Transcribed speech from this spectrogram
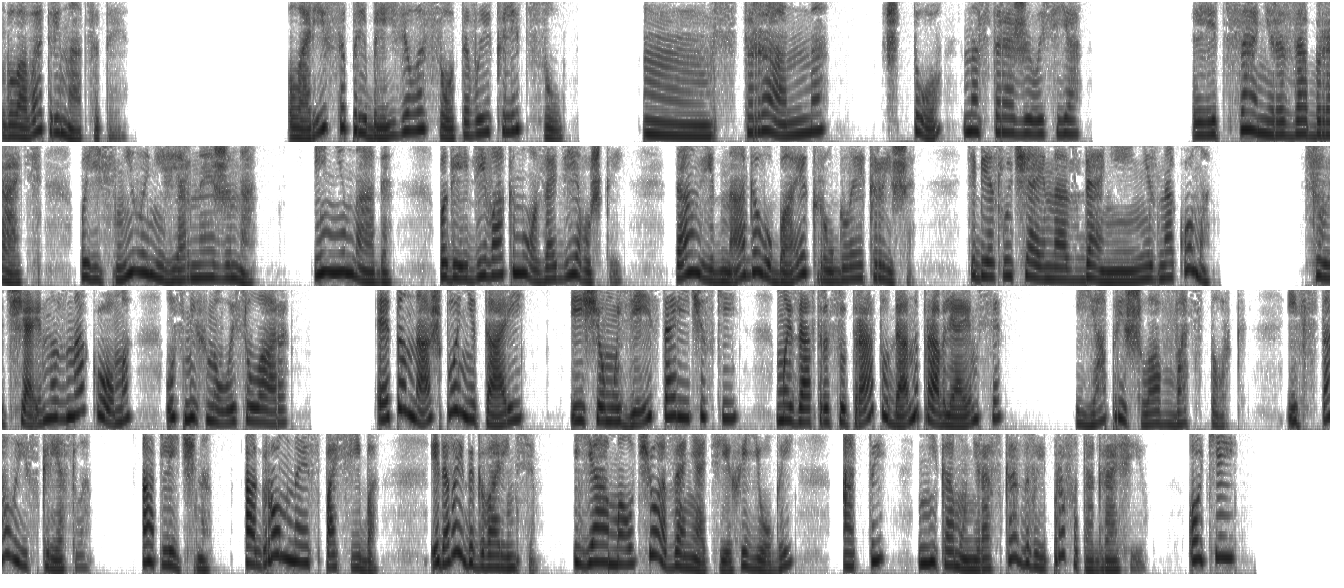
Глава 13. Лариса приблизила сотовые к лицу. «Ммм, странно». «Что?» — насторожилась я. «Лица не разобрать», — пояснила неверная жена. «И не надо. Погляди в окно за девушкой. Там видна голубая круглая крыша. Тебе случайно здание не знакомо?» «Случайно знакомо», — усмехнулась Лара. «Это наш планетарий. Еще музей исторический. Мы завтра с утра туда направляемся». Я пришла в восторг и встала из кресла. «Отлично. Огромное спасибо. И давай договоримся. Я молчу о занятиях йогой, а ты никому не рассказывай про фотографию. Окей?»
